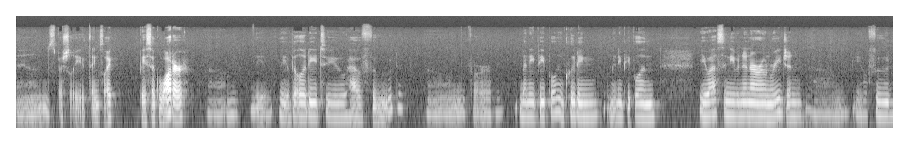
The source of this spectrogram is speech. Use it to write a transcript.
and especially things like basic water, um, the the ability to have food um, for many people, including many people in the U.S. and even in our own region. Um, you know, food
